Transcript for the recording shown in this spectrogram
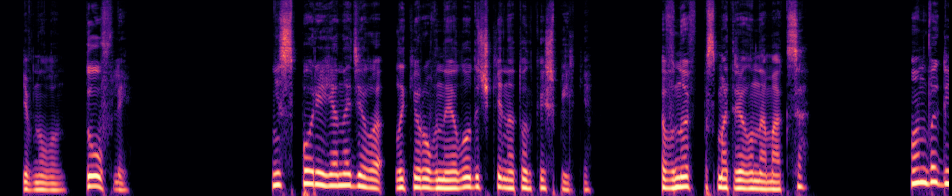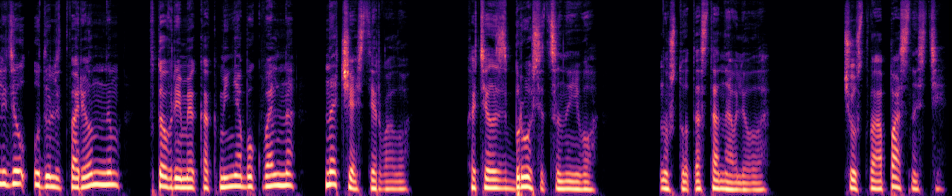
— кивнул он, — «туфли». Не споря, я надела лакированные лодочки на тонкой шпильке. Вновь посмотрела на Макса. Он выглядел удовлетворенным, в то время как меня буквально на части рвало. Хотелось броситься на него, но что-то останавливало. Чувство опасности.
